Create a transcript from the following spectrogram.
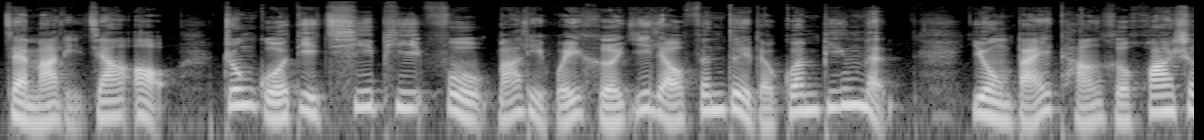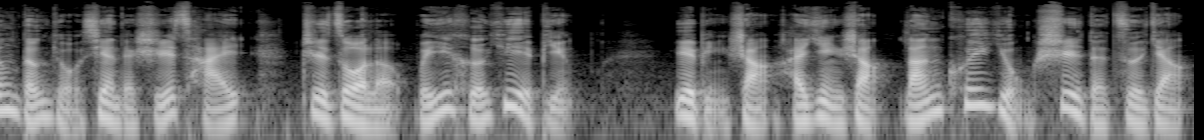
在马里加奥，中国第七批赴马里维和医疗分队的官兵们，用白糖和花生等有限的食材制作了维和月饼。月饼上还印上“蓝盔勇士”的字样，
